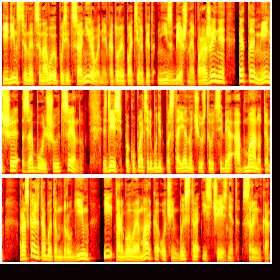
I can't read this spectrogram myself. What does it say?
Единственное ценовое позиционирование, которое потерпит неизбежное поражение, это меньше за большую цену. Здесь покупатель будет постоянно чувствовать себя обманутым, расскажет об этом другим, и торговая марка очень быстро исчезнет с рынка.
